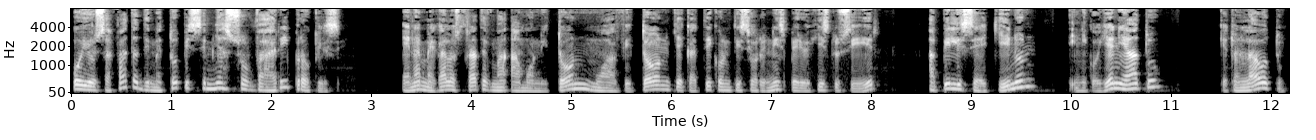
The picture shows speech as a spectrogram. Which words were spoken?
ο Ιωσαφάτ αντιμετώπισε μια σοβαρή πρόκληση. Ένα μεγάλο στράτευμα Αμονιτών, Μοαβιτών και κατοίκων της ορεινής περιοχής του Σιήρ απείλησε εκείνον, την οικογένειά του και τον λαό του.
